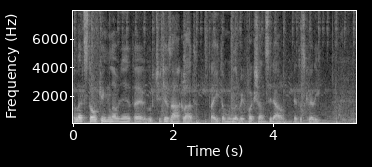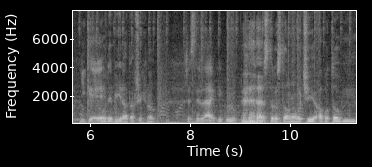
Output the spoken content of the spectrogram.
Let's Talking hlavně, to je určitě základ. Tady tomuhle bych fakt šanci dal, je to skvělý. Díky. Odebírat a všechno. Přesně tak, děkuju. Jsi to dostal na oči a potom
